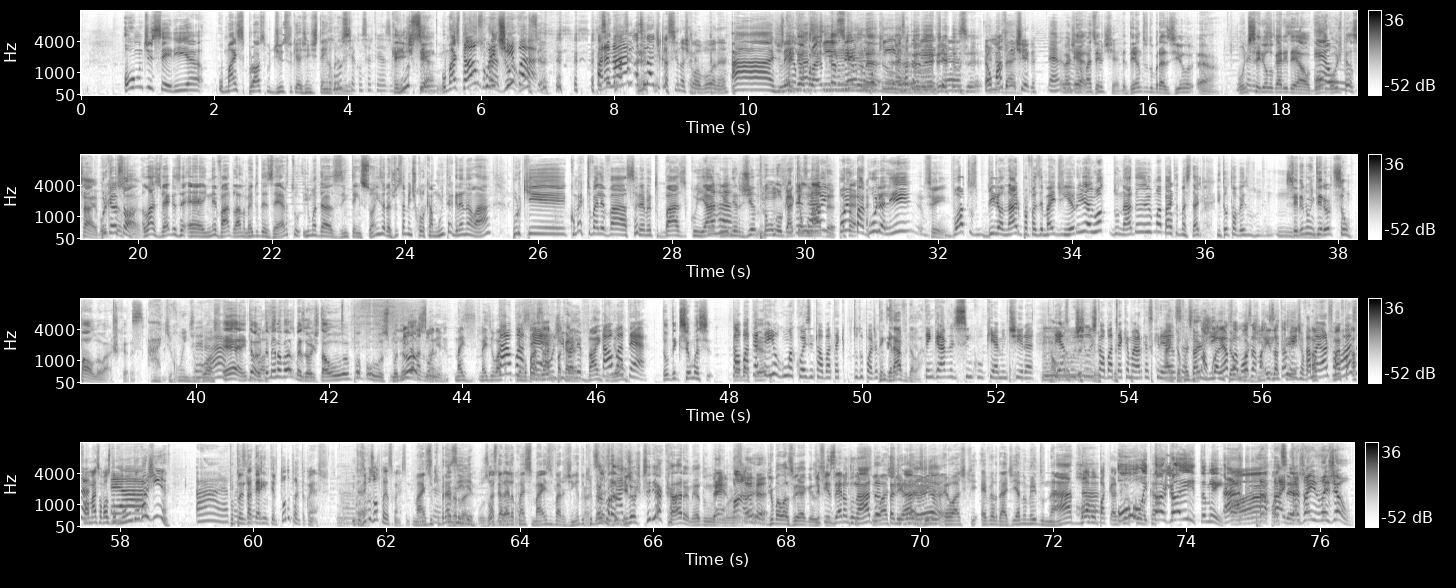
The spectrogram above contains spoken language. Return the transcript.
onde seria o mais próximo disso que a gente tem no Rússia, Brasil? com certeza. Que a gente Rússia? tem. O mais próximo do Brasil é Curitiba! Rússia. Paraná! A cidade de cassino acho que é uma boa, né? Ah, a gente Tem Lembra a um praia do pouquinho, cassino, lembra né? um pouquinho, exatamente. É. É, é o máximo que verdade. chega. É, eu acho que é o mais que a de- gente chega. Dentro do Brasil, é. onde seria o lugar ideal? Bom, É, bom um- de pensar. É bom Porque de olha só, pensar. Las Vegas é, é em Nevada, lá no meio do deserto, e uma das intenções era justamente colocar muita grana lá, porque como é que tu vai levar saneamento básico e água e Aham. energia? Num lugar que é um Deserto. nada. Põe um bagulho ali, Sim. Bota os bilionários pra fazer mais dinheiro e aí outro, do nada é uma baita de uma cidade. Então talvez um. um- Seria no interior de São Paulo, eu acho, cara. Ai, que ruim, não Será? gosto. É, então, Não eu também não gosto, mas hoje tá o, o- os poderosos. da né? Amazônia. Mas, mas eu acho que Taubaté. derrubar Pra longe vai levar, entendeu? Taubaté. Então tem que ser uma. ci- Taubaté tem alguma coisa em Taubaté que tudo pode Tem acontecer. grávida lá. Tem grávida de 5 que é mentira. Tem as mochilas de Taubaté que é maior que as crianças. Ah, então faz Não, Varginha, qual é a então, famosa. Varginha tem que exatamente. A maior famosa A, a mais famosa do é mundo a- é Varginha. Ah, é. Pro planeta ser. Terra inteiro. Todo o planeta conhece. Inclusive os outros países conhecem. Mais do que ser. Brasília. É a galera conhece mais Varginha do que Mas Brasília. Brasília eu acho que seria a cara, né? De, um- É, de uma Las Vegas. Que assim. fizeram do nada, eu acho tá que ligado? Brasília, É. eu acho que é verdade. E é no meio do nada. Roubam pra cacete. Ou colocar- Itajaí também. Ah, pode ser. Itajaí, região.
